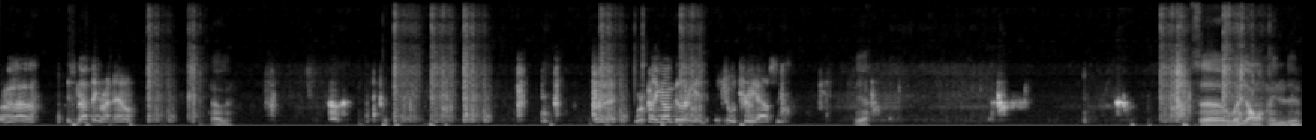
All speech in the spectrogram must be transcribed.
Uh, it's nothing right now. Okay. Uh, we're planning on building individual tree houses. So, what do y'all want me to do?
